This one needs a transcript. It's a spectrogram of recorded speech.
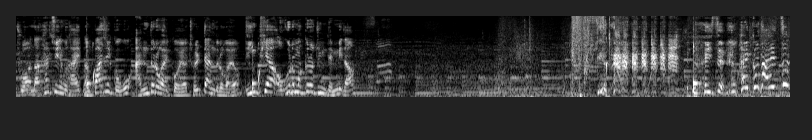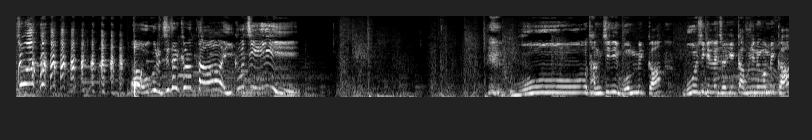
좋아. 난 할 수 있는 거 다 했다 난 빠질 거고 안 들어갈 거예요. 절대 안 들어가요. 님피아 어그로만 끌어주면 됩니다. 나이스! 할 거 다 했어 좋아 아 어그로 진짜 잘 끌었다 이거지 무 당신이 뭡니까 무엇이길래 저에게 까부시는 겁니까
